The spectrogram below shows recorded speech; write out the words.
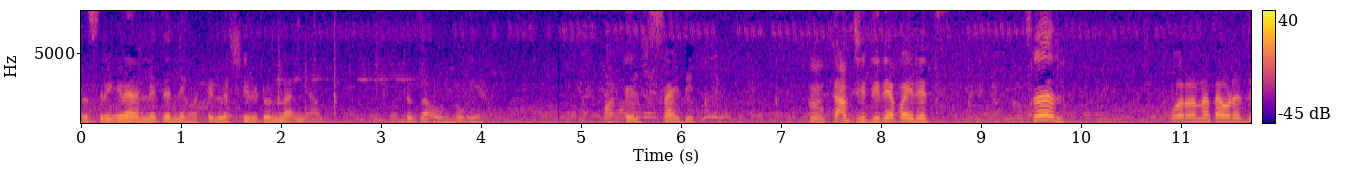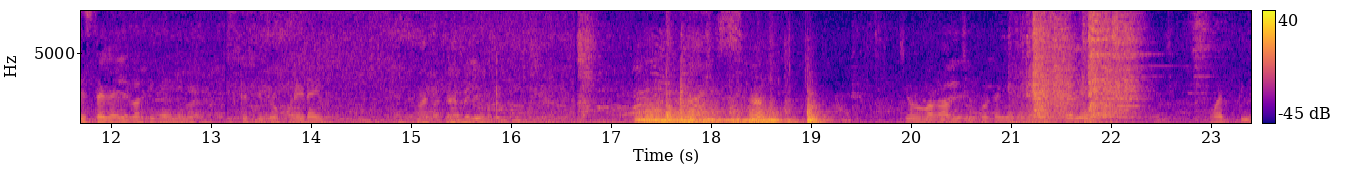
दुसरीकडे आणले त्यांनी हॉटेलला शिरडूनला आणले आम्ही. तर जाऊन बघूया. हॉटेल सायदीप तर आमची दिद्या पहिलेच. चल. कोरोना तेवढंच दिसतं गाईस बाकी काही नाही कशी झोपडी डाईव्ह मस्त. Nice, किंवा बघा आमचे फोटो गेले चले. वरती.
